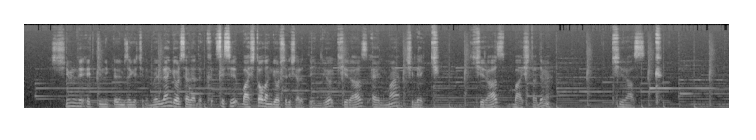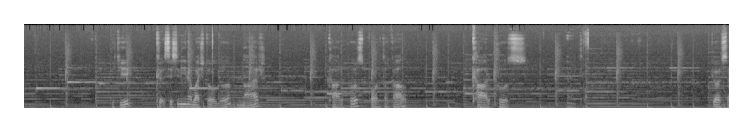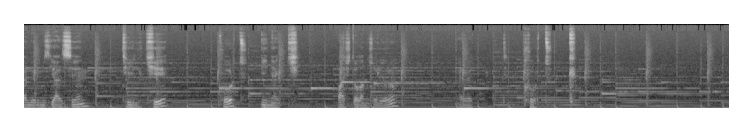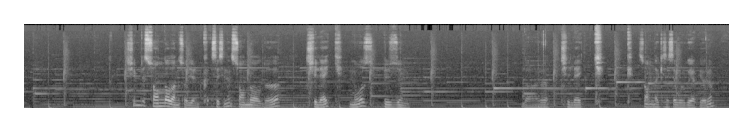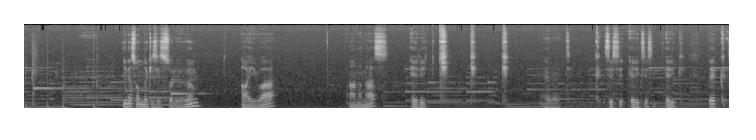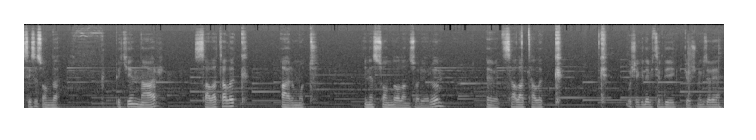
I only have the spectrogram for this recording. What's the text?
şimdi etkinliklerimize geçelim. Verilen görsellerde sesi başta olan görsel işaretleyin diyor. Kiraz, elma, çilek. Kiraz başta değil mi? Kiraz. K. Peki k sesinin yine başta olduğu nar, karpuz, portakal, karpuz. Evet. Görsellerimiz gelsin. Tilki, kurt, inek. Başta olanı soruyorum. Evet. Kurt. K. Şimdi sonda olanı soruyorum. K sesinin sonda olduğu. Çilek, muz, üzüm. Doğru. Çilek. K. Sondaki sese vurgu yapıyorum. Yine sondaki sesi soruyorum. Ayva, ananas, erik. K, k. Evet. K sesi erik sesi erik de k sesi sonda. Peki nar, salatalık, armut. Yine sonda olanı soruyorum. Evet, salatalık. K. Bu şekilde bitirdik. Görüşmek üzere.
